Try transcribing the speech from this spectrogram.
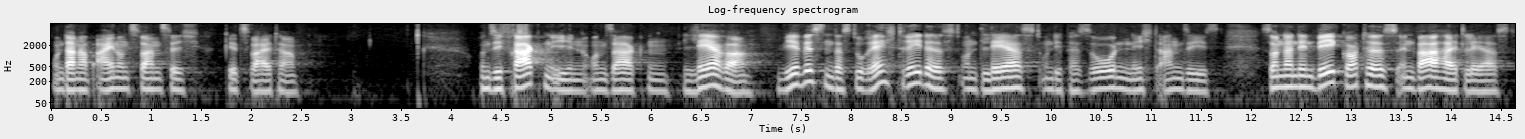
und dann ab 21 geht es weiter. Und sie fragten ihn und sagten, Lehrer, wir wissen, dass du recht redest und lehrst und die Person nicht ansiehst, sondern den Weg Gottes in Wahrheit lehrst.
